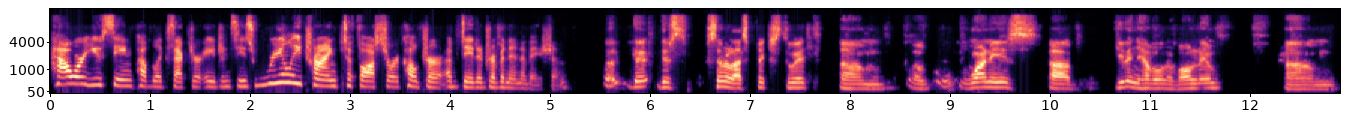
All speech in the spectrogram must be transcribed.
How are you seeing public sector agencies really trying to foster a culture of data driven innovation? Uh, there, there's several aspects to it. Um, uh, one is uh, given you have all the volume, um,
